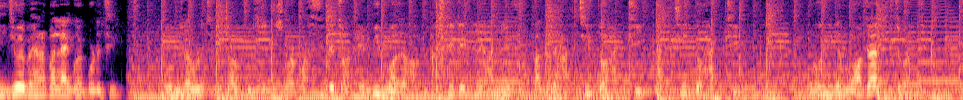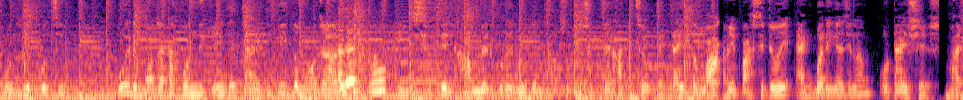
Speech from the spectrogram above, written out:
নিজেও ভেড়ার পালে একবার পড়েছি। বন্ধুরা বলেছিল চল ডিসেম্বর পাঁচ সিটে চল হেভি মজা হবে। সিটে গিয়ে আমিও ফুটপাথ ধরে হাঁটছি তো হাঁটছি হাঁটছি তো হাঁটছি। কোনো দিকে মজা বুঝতে পারছি। বন্ধুদের বলছি ওই মজাটা কোন দিকে? এই যে চারিদিকেই তো মজা আছে। এই যে শীতে ঘাম বের করে লোকের ঘাম শুকতে শুকতে হাঁটছো এটাই তো মজা। আমি সিটে ওই একবারই গেছিলাম ওটাই শেষ। ভাই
